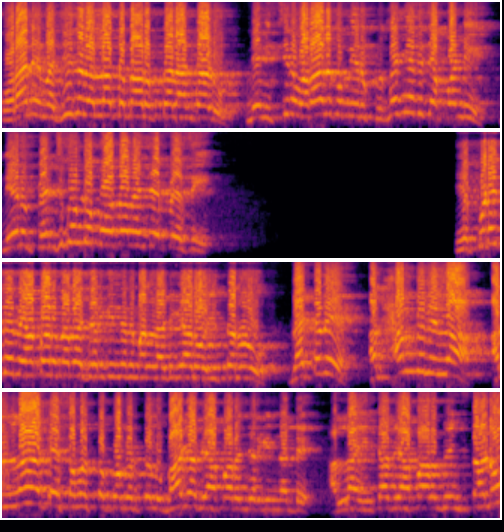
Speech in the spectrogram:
కురాని మజీదులు అల్లా తబారుక్తాలు అంటాడు నేను ఇచ్చిన వరాలకు మీరు కృతజ్ఞత చెప్పండి నేను పెంచుకుంటూ పోతానని చెప్పేసి. ఎప్పుడైతే వ్యాపారం ఎలా జరిగిందని మనల్ని అడిగారో ఇతరులు వెంటనే అల్హమ్దులిల్లా అల్లాకే సమస్త పొగడ్తలు బాగా వ్యాపారం జరిగిందంటే అల్లా ఇంకా వ్యాపారం పెంచుతాడు.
